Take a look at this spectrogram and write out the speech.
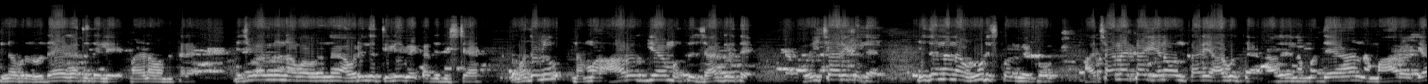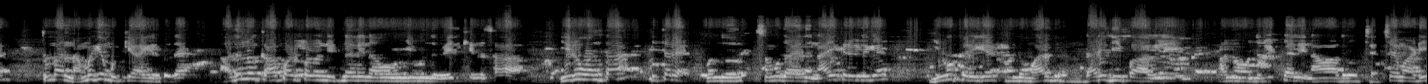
ಇನ್ನೊಬ್ರು ಹೃದಯಾಘಾತದಲ್ಲಿ ಮರಣ ಹೊಂದುತ್ತಾರೆ ನಿಜವಾಗ್ಲೂ ನಾವು ಅವರನ್ನ ಅವರಿಂದ ತಿಳಿಬೇಕಾದದಿಷ್ಟೇ ಮೊದಲು ನಮ್ಮ ಆರೋಗ್ಯ ಮತ್ತು ಜಾಗೃತೆ, ವೈಚಾರಿಕತೆ, ಇದನ್ನ ನಾವು ರೂಢಿಸ್ಕೊಳ್ಬೇಕು. ಅಚಾನಕ ಏನೋ ಒಂದು ಕಾರ್ಯ ಆಗುತ್ತೆ, ಆದ್ರೆ ನಮ್ಮ ದೇಹ, ನಮ್ಮ ಆರೋಗ್ಯ ತುಂಬಾ ನಮಗೆ ಮುಖ್ಯ ಆಗಿರ್ತದೆ. ಅದನ್ನು ಕಾಪಾಡ್ಕೊಳ್ಳೋ ನಿಟ್ಟಿನಲ್ಲಿ ನಾವು ಈ ಒಂದು ವೇದಿಕೆಯನ್ನು ಸಹ ಇರುವಂತ ಇತರೆ ಒಂದು ಸಮುದಾಯದ ನಾಯಕರುಗಳಿಗೆ, ಯುವಕರಿಗೆ ಒಂದು ಮಾರ್ಗ, ದಾರಿದೀಪ ಆಗಲಿ ಅನ್ನೋ ಒಂದು ನಿಟ್ಟಿನಲ್ಲಿ ನಾವಾದ್ರೂ ಚರ್ಚೆ ಮಾಡಿ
